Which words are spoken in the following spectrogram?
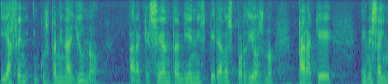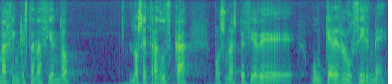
y hacen incluso también ayuno para que sean también inspirados por Dios, ¿no? Para que en esa imagen que están haciendo no se traduzca pues una especie de un querer lucirme,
